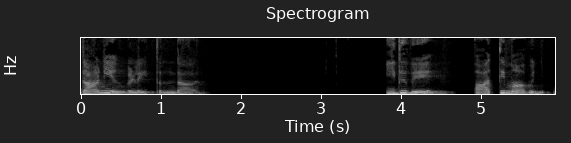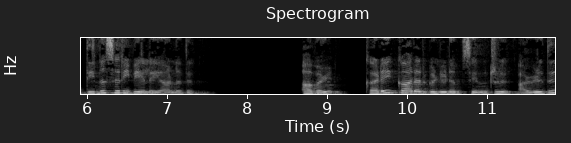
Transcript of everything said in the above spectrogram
தானியங்களை தந்தார். இதுவே பாத்திமாவின் தினசரி வேலையானது. அவள் கடைக்காரர்களிடம் சென்று அழுது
